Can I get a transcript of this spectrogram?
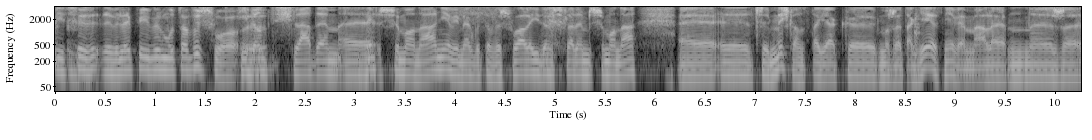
i czy lepiej by mu to wyszło. Idąc śladem e, Szymona, nie wiem jakby to wyszło, ale idąc śladem Szymona, e, e, czy myśląc tak jak, e, może tak jest, nie wiem, ale m, e, że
